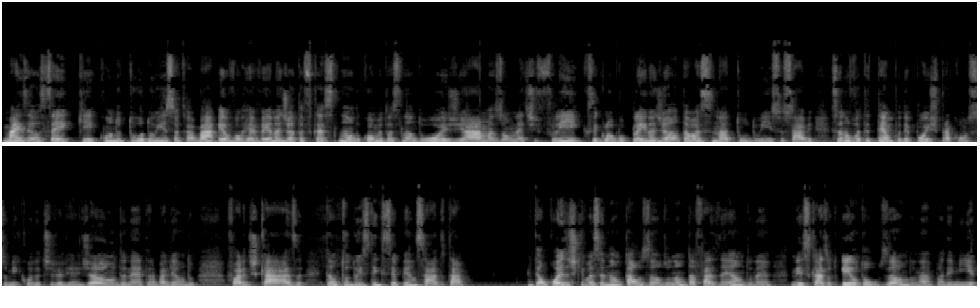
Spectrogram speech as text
Mas eu sei que quando tudo isso acabar, eu vou rever. Não adianta ficar assinando como eu tô assinando hoje, Amazon, Netflix, Globoplay. Não adianta eu assinar tudo isso, sabe? Se eu não vou ter tempo depois para consumir quando eu estiver viajando, né, trabalhando fora de casa. Então tudo isso tem que ser pensado, tá? Então, coisas que você não tá usando, não tá fazendo, né? Nesse caso, eu tô usando na pandemia,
